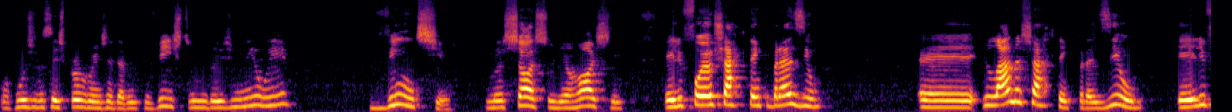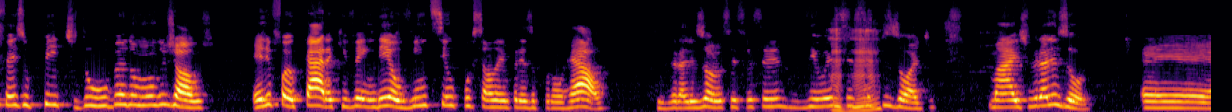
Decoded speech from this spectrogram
alguns de vocês provavelmente já devem ter visto, em 2020, o meu sócio, Ian Rostley, ele foi ao Shark Tank Brasil. É, lá no Shark Tank Brasil, ele fez o pitch do Uber do mundo dos jogos. Ele foi o cara que vendeu 25% da empresa por um real que viralizou. Não sei se você viu esse, uhum. episódio, mas viralizou. É...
